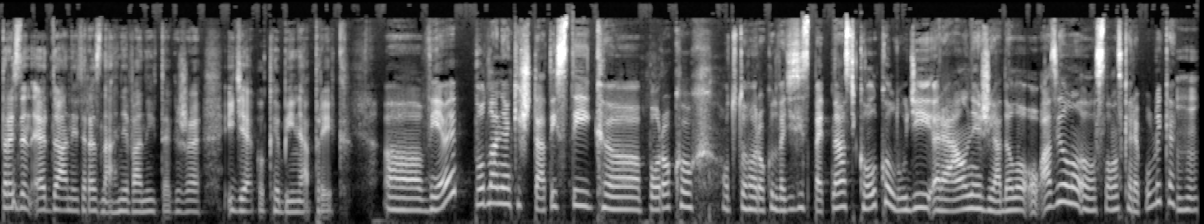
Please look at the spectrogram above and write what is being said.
prezident Erdoğan je teraz nahnevaný, takže ide ako keby napriek. Uh, vieme podľa nejakých štatistík uh, po rokoch od toho roku 2015, koľko ľudí reálne žiadalo o azyl v Slovenskej republike? Uh-huh.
